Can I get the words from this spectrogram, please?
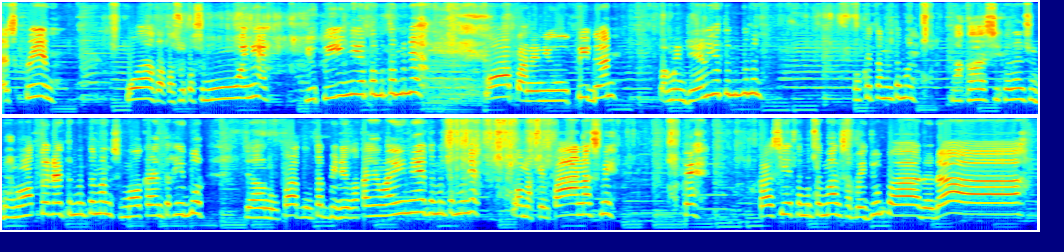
es krim. Wah, kakak suka semua ini. Yupi-nya ya, teman-teman ya. Wah, panen Yupi dan permen jelly ya, teman-teman. Oke teman-teman, makasih kalian sudah nonton ya teman-teman. Semoga kalian terhibur. Jangan lupa tonton video kakak yang lainnya ya teman-teman ya. Wah makin panas nih. Oke, makasih ya teman-teman. Sampai jumpa. Dadah.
